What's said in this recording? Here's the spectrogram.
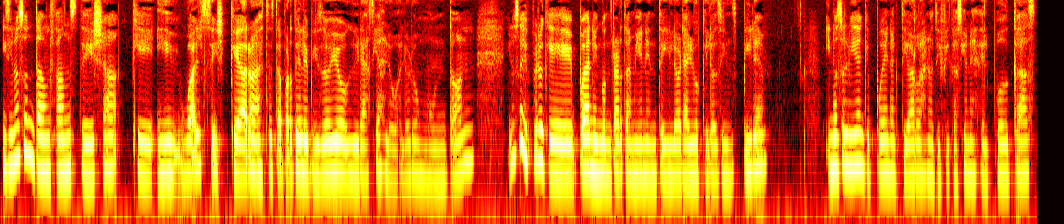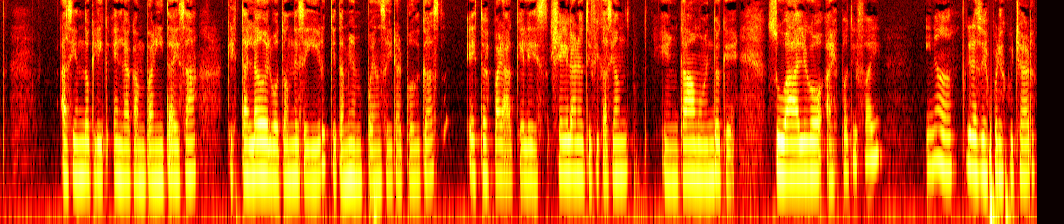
y si no son tan fans de ella, que igual se quedaron hasta esta parte del episodio, gracias, lo valoro un montón. Y no sé, espero que puedan encontrar también en Taylor algo que los inspire. Y no se olviden que pueden activar las notificaciones del podcast haciendo clic en la campanita esa que está al lado del botón de seguir, que también pueden seguir al podcast. Esto es para que les llegue la notificación en cada momento que suba algo a Spotify. Y nada, gracias por escuchar.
